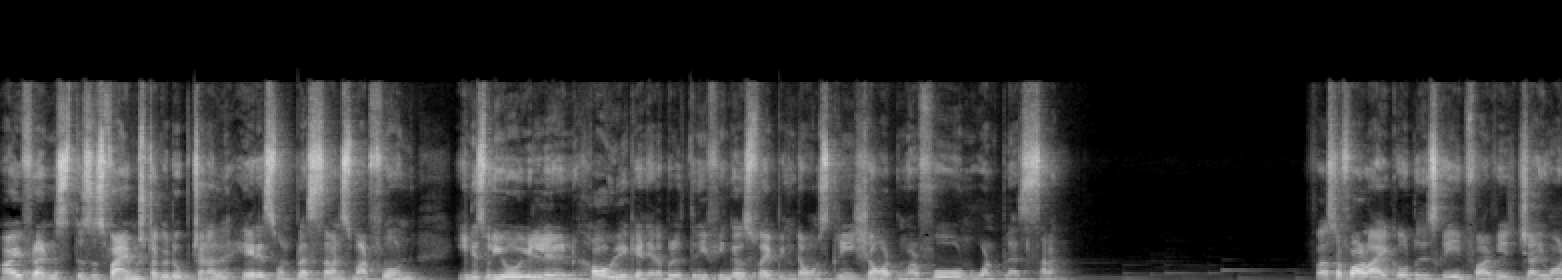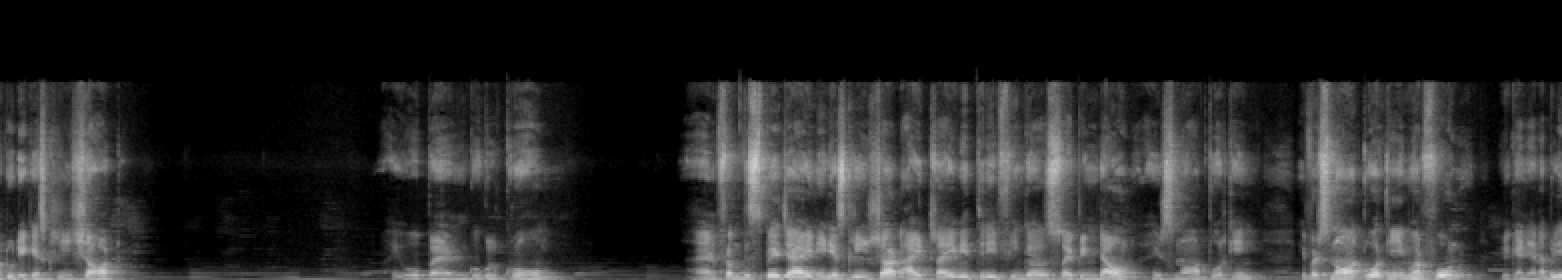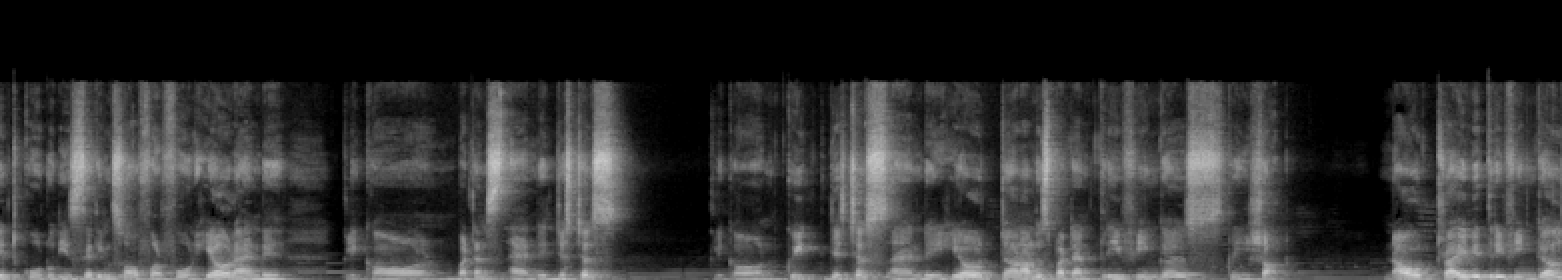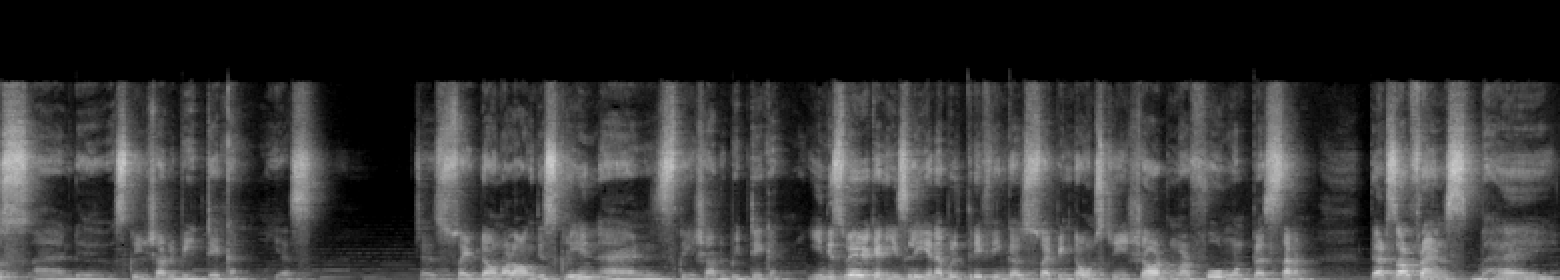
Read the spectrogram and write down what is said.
Hi friends, this is 5 Stock YouTube channel. Here is OnePlus 7 smartphone. In this video, you will learn how you can enable 3 finger swiping down screenshot on your phone OnePlus 7. First of all, I go to the screen for which I want to take a screenshot. I open Google Chrome and from this page I need a screenshot. I try with 3 fingers swiping down. It's not working if it's not working in your phone you can enable it. Go to the settings of your phone here and uh, click on buttons and gestures. Click on quick gestures and here turn on this button three fingers screenshot. Now try with three fingers and uh, screenshot will be taken. Yes just swipe down along the screen and screenshot will be taken in this way, you can easily enable 3 fingers swiping down screenshot on your phone OnePlus 7. That's all friends. Bye.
